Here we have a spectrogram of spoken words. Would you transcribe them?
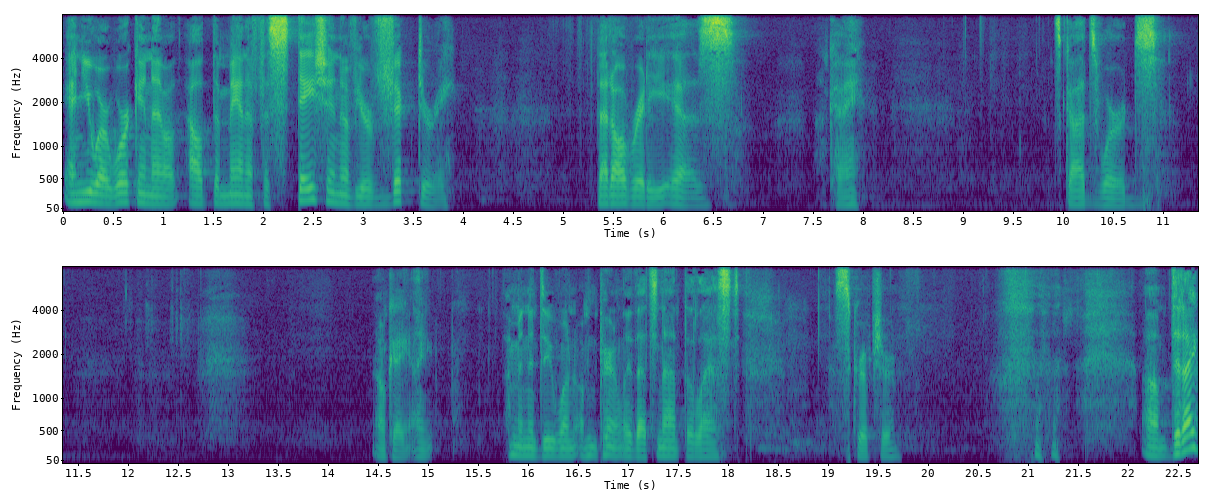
and you are working out, out the manifestation of your victory that already is. Okay? It's God's words. Okay, I, I'm going to do one. Apparently, that's not the last scripture. um, did I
